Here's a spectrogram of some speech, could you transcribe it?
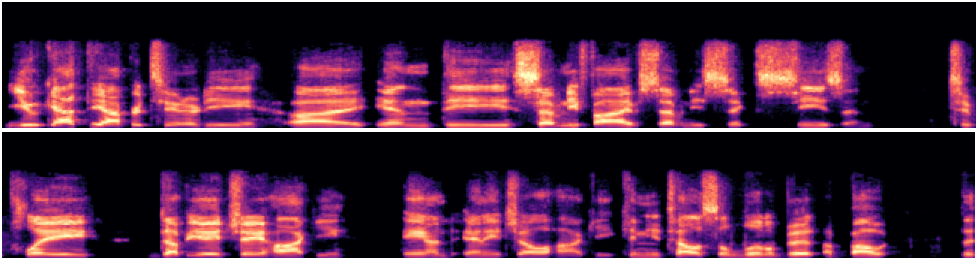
You got the opportunity uh, in the 75 76 season to play WHA hockey and NHL hockey. Can you tell us a little bit about the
